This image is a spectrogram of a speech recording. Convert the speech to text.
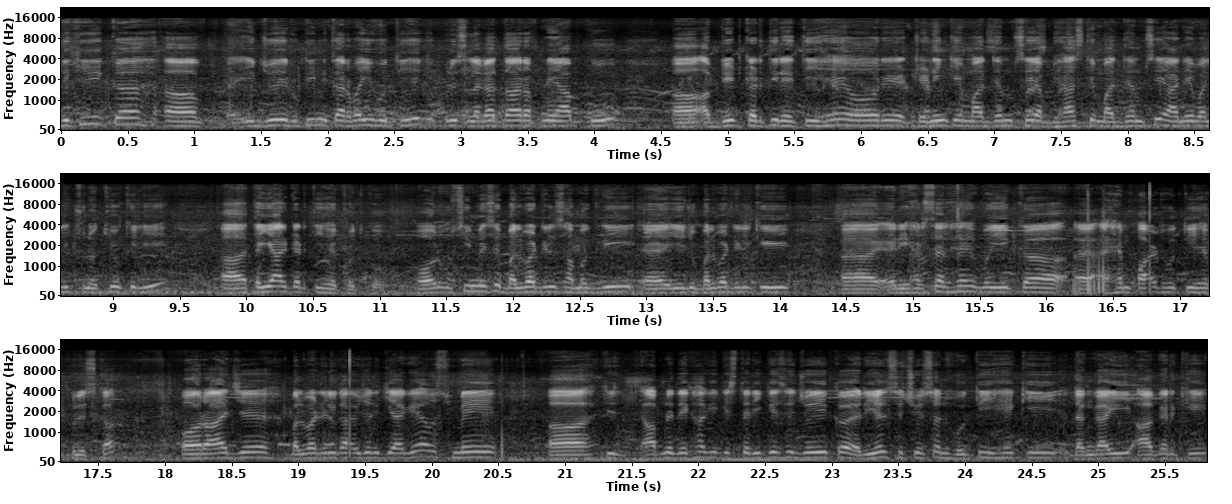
देखिए, एक एक जो ये रूटीन कार्रवाई होती है कि पुलिस लगातार अपने आप को अपडेट करती रहती है और ट्रेनिंग के माध्यम से, अभ्यास के माध्यम से आने वाली चुनौतियों के लिए तैयार करती है खुद को। और उसी में से बलवा ड्रिल सामग्री ये जो बलवा ड्रिल की रिहर्सल है, वो एक अहम पार्ट होती है पुलिस का। और आज बलवा ड्रिल का आयोजन किया गया, उसमें आ, कि आपने देखा कि किस तरीके से जो एक रियल सिचुएशन होती है कि दंगाई आकर के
